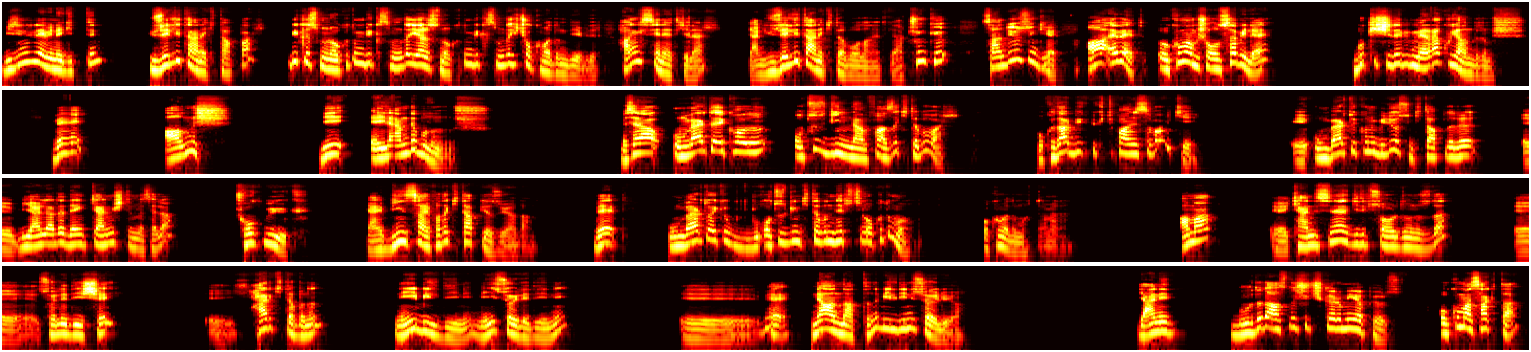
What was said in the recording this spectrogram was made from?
Birinin evine gittin. 150 tane kitap var. Bir kısmını okudum, bir kısmını da yarısını okudum, bir kısmını da hiç okumadım diyebilir. Hangi seni etkiler? Yani 150 tane kitabı olan etkiler. Çünkü sen diyorsun ki, aa evet okumamış olsa bile bu kişide bir merak uyandırmış. Ve almış. Bir eylemde bulunmuş. Mesela Umberto Eco'nun 30 binden fazla kitabı var. O kadar büyük bir kütüphanesi var ki. E, Umberto Eco'nun biliyorsun kitapları e, bir yerlerde denk gelmiştir mesela. Çok büyük. Yani bin sayfada kitap yazıyor adam. Ve Umberto Eco bu 30 bin kitabının hepsini okudu mu? Okumadı muhtemelen. Ama e, kendisine gidip sorduğunuzda e, söylediği şey e, her kitabının neyi bildiğini, neyi söylediğini e, ve ne anlattığını bildiğini söylüyor. Yani burada da aslında şu çıkarımı yapıyoruz. Okumasak da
